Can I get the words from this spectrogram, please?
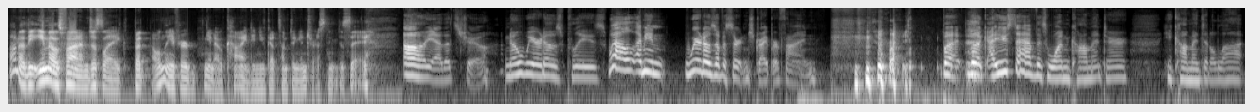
Oh no, the email's fine. I'm just like, but only if you're, you know, kind and you've got something interesting to say. Oh yeah, that's true. No weirdos, please. Well, I mean, weirdos of a certain stripe are fine. right. But look, I used to have this one commenter. He commented a lot.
